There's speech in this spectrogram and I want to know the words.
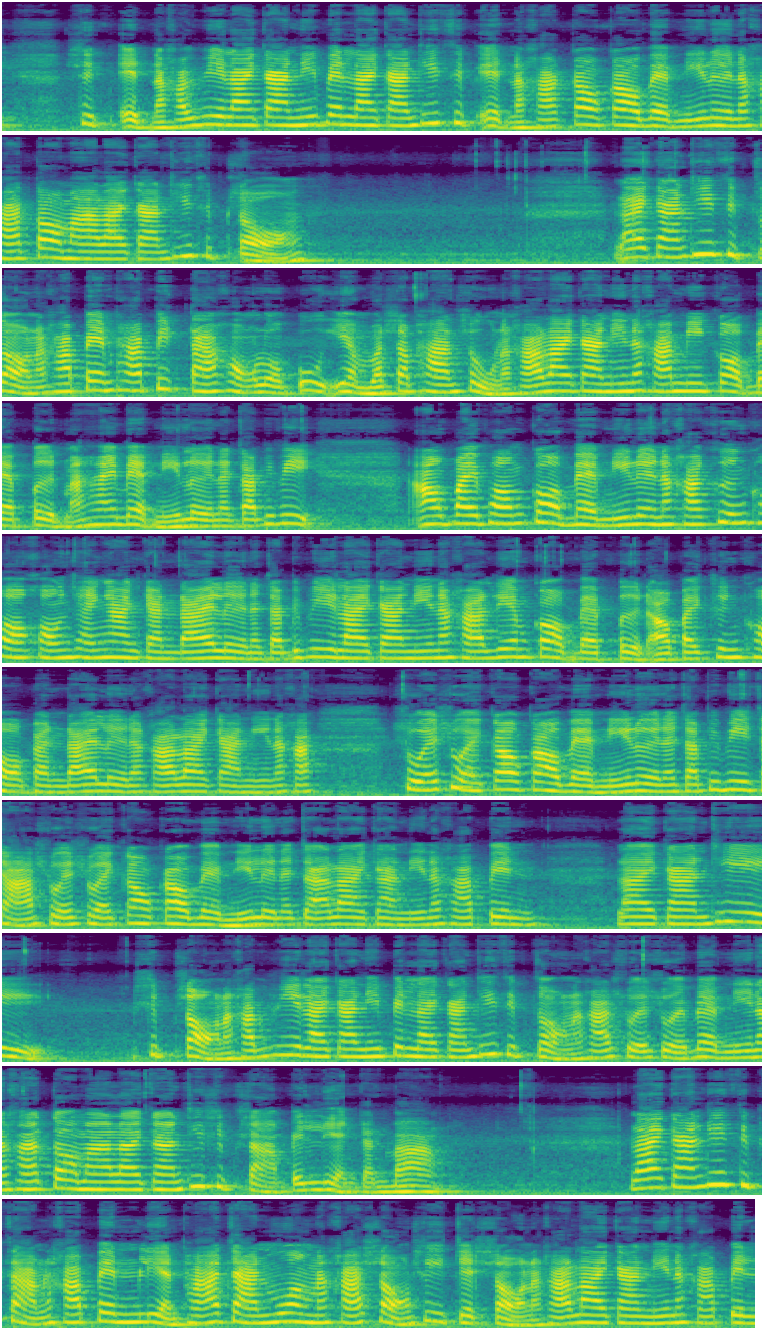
สิบเอ็ดนะคะพี่รายการนี้เป็นรายการที่สิบเอ็ดนะคะ เก่าๆแบบนี้เลยนะคะ ต่อมารายการที่สิบสอง รายการที่สิบสองนะคะ เป็นพระปิดตาของหลวงปู่เอี่ยมวัดสะพานสูงนะคะ รายการนี้นะคะ มีกรอบแบบเปิดมาให้แบบนี้เลยนะจ๊ะพี่ๆเอาไปพร้อมกรอบแบบนี้เลยนะคะ ขึ้นคอคล้องใช้งานกันได้เลยนะจ๊ะพี่ๆรายการนี้นะคะเลี่ยมกรอบแบบเปิดเอาไปขึ้นคอกันได้เลยนะคะ รายการนี้นะคะ สวยๆเก่าๆแบบนี้เลยนะจ๊ะพี่ๆจ๋าสวยๆเก่าๆแบบนี้เลยนะจ๊ะรายการนี้นะคะ เป็นรายการที่ สิบสองนะคะ พี่ๆรายการนี้เป็นรายการที่สิบสองนะคะ สวยๆแบบนี้นะคะ ต่อมารายการที่สิบสามเป็นเหรียญกันบ้าง รายการที่สิบสามนะคะ เป็นเหรียญพระอาจารย์ม่วงนะคะสองสี่เจ็ดสองนะคะ รายการนี้นะคะเป็น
